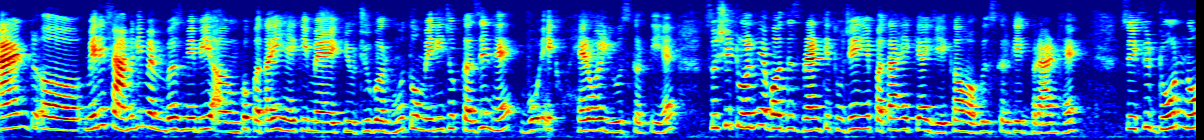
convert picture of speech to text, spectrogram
and uh, मेरे फैमिली मेंबर्स में भी उनको पता ही है कि मैं एक यूट्यूबर हूँ तो मेरी जो कजिन है वो एक हेयर ऑयल यूज़ करती है। So she told me about this brand कि तुझे ये पता है क्या ये का हॉबल्स करके एक ब्रांड है। So if you don't know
